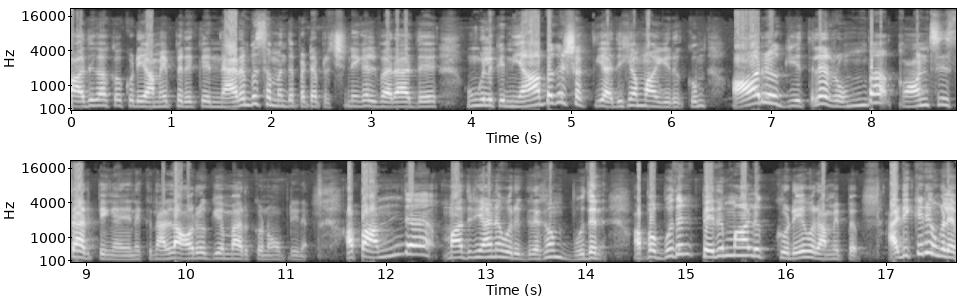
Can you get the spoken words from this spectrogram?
பாதுகாக்கக்கூடிய அமைப்பு இருக்குது நரம்பு சம்மந்தப்பட்ட பிரச்சனைகள் வராது. உங்களுக்கு ஞாபக சக்தி அதிகமாக இருக்கும். ஆரோக்கியத்தில் ரொம்ப கான்சியஸாக இருப்பீங்க. எனக்கு நல்ல ஆரோக்கியமாக இருக்கணும் அப்படின்னு. அப்போ அந்த மாதிரியான ஒரு கிரகம் புதன். அப்போ புதன் பெருமாளுக்குடைய ஒரு அமைப்பு. அடிக்கடி உங்களை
